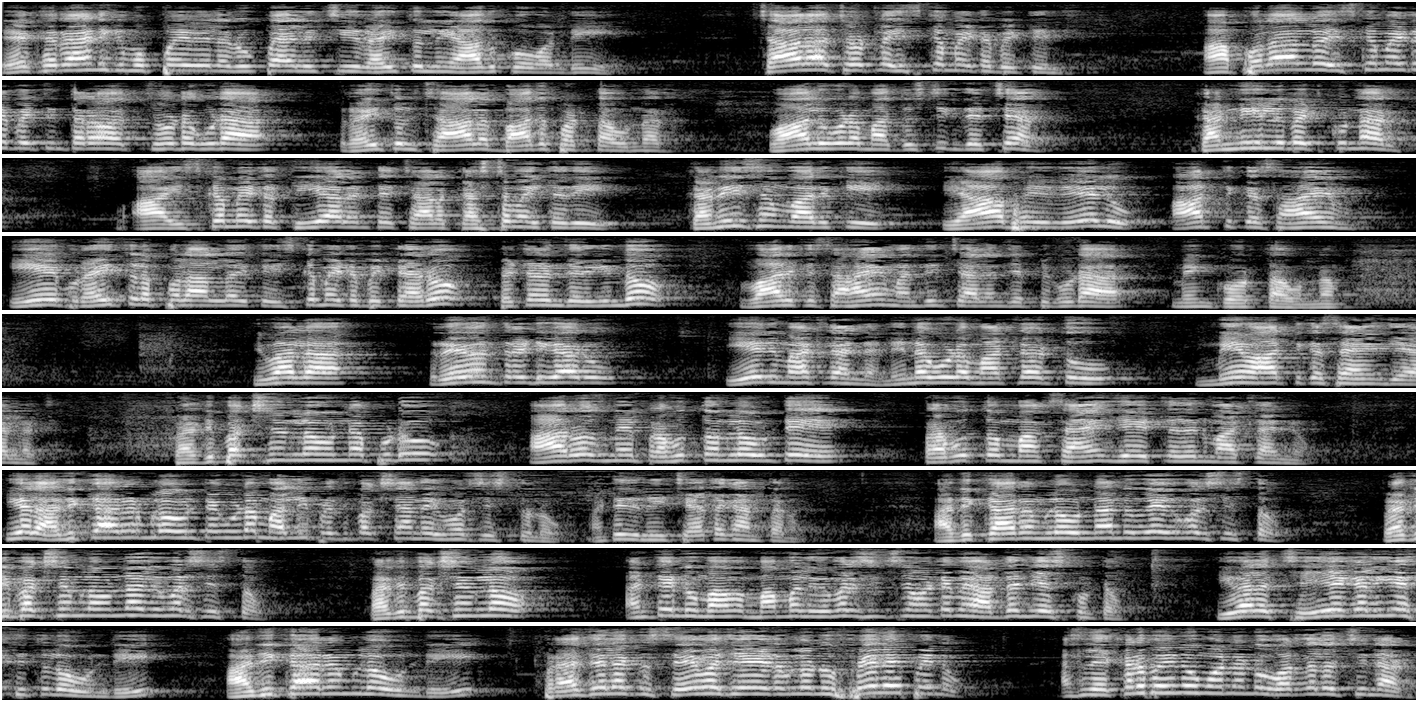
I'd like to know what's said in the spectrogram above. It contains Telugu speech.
ఎకరానికి ముప్పై వేల రూపాయలు ఇచ్చి రైతుల్ని ఆదుకోవండి. చాలా చోట్ల ఇసుక మేట పెట్టింది. ఆ పొలాల్లో ఇసుక మేట పెట్టిన తర్వాత చోట కూడా రైతులు చాలా బాధపడతా ఉన్నారు. వాళ్ళు కూడా మా దృష్టికి తెచ్చారు. కన్నీళ్ళు పెట్టుకున్నారు. ఆ ఇసుక మేట తీయాలంటే చాలా కష్టమవుతుంది కనీసం వారికి యాభై వేలు ఆర్థిక సహాయం ఏ రైతుల పొలాల్లో అయితే ఇసుక మేట పెట్టారో పెట్టడం జరిగిందో వారికి సహాయం అందించాలని చెప్పి కూడా మేము కోరుతా ఉన్నాం. ఇవాళ రేవంత్ రెడ్డి గారు ఏది మాట్లాడినా నిన్న కూడా మాట్లాడుతూ మేము ఆర్థిక సాయం చేయాలన్నట్టు. ప్రతిపక్షంలో ఉన్నప్పుడు ఆ రోజు మేము ప్రభుత్వంలో ఉంటే ప్రభుత్వం మాకు సాయం చేయట్లేదని మాట్లాడినాం. ఇవాళ అధికారంలో ఉంటే కూడా మళ్ళీ ప్రతిపక్షాన్ని విమర్శిస్తున్నావు. అంటే ఇది నీ చేతగాంతనం. అధికారంలో ఉన్నా నువ్వే విమర్శిస్తావు. ప్రతిపక్షంలో ఉన్నా విమర్శిస్తావు. ప్రతిపక్షంలో అంటే నువ్వు మమ్మల్ని విమర్శించినావు అంటే మేము అర్థం చేసుకుంటాం. ఇవాళ చేయగలిగే స్థితిలో ఉండి అధికారంలో ఉండి ప్రజలకు సేవ చేయడంలో నువ్వు ఫెయిల్ అయిపోయినావు. అసలు ఎక్కడ పోయినావు మొన్న నువ్వు వరదలు వచ్చినాడు?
